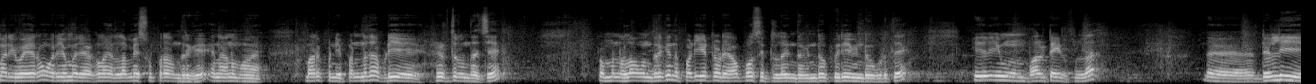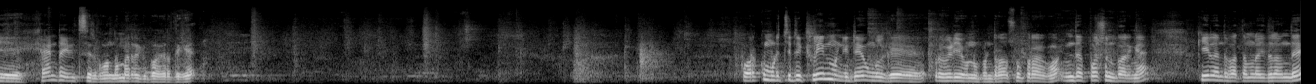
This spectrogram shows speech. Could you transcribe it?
மாதிரி உயரம் ஒரே மாதிரி அகலம் எல்லாமே சூப்பராக வந்திருக்கு. ஏன்னா நம்ம மார்க் பண்ணி பண்ணதை அப்படியே எடுத்துகிட்டு வந்தாச்சு. ரொம்ப நல்லா வந்திருக்கு. இந்த படிக்கட்டோடைய ஆப்போசிட்டில் இந்த விண்டோ பெரிய விண்டோ கொடுத்து இதுலேயும் பால் டைல் ஃபுல்லாக இந்த டெல்லி ஹேண்ட் டைல்ஸ் இருக்கும். அந்த மாதிரி இருக்குது பார்க்குறதுக்கு. ஒர்க் முடிச்சுட்டு க்ளீன் பண்ணிவிட்டு உங்களுக்கு ஒரு வீடியோ ஒன்று பண்ணுறோம் சூப்பராக இருக்கும். இந்த போர்ஷன் பாருங்கள் கீழே இருந்து பார்த்தோம்ல இதில் வந்து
